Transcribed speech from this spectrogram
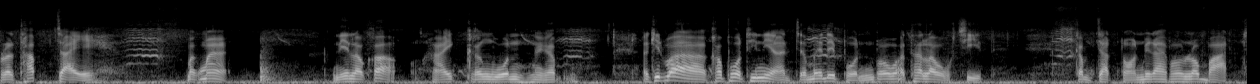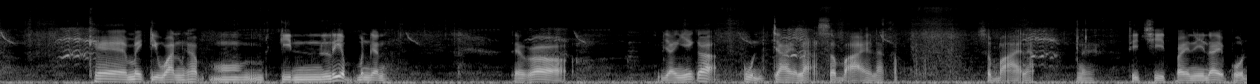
ประทับใจมากๆ นี้เราก็หายกังวลนะครับ เราคิดว่าข้าวโพดที่นี่อาจจะไม่ได้ผล เพราะว่าถ้าเราฉีดกำจัดนอนไม่ได้เพราะเราบาด แค่ไม่กี่วันครับ กินเรียบเหมือนกัน แต่ก็อย่างนี้ก็อุ่นใจละสบายแล้วครับ สบายแล้วนะที่ฉีดไปนี้ได้ผล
